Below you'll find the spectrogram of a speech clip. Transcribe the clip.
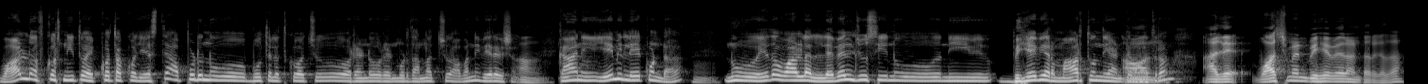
వాళ్ళు అఫ్ కోర్స్ నీతో ఎక్కువ తక్కువ చేస్తే అప్పుడు నువ్వు బూతులు ఎత్తుకోవచ్చు రెండు రెండు మూడు అనొచ్చు అవన్నీ వేరే విషయం. కానీ ఏమీ లేకుండా నువ్వు ఏదో వాళ్ళ లెవెల్ చూసి నువ్వు నీ బిహేవియర్ మారుతుంది అంటే మాత్రం అదే వాచ్మెన్ బిహేవియర్ అంటారు కదా?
